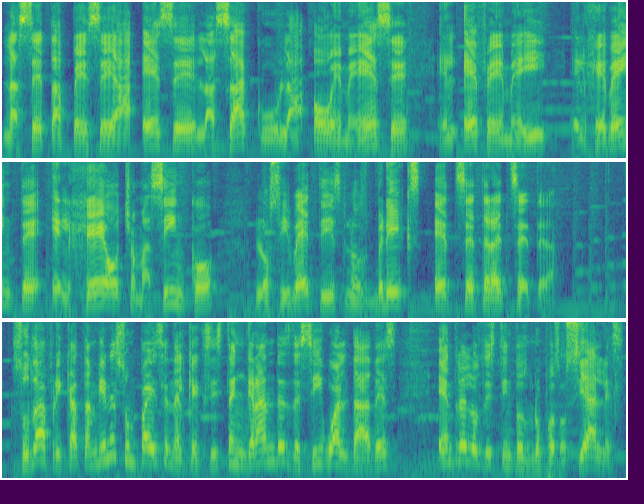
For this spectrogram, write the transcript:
la ZPCAS, la SACU, la OMS, el FMI, el G20, el G8 más 5, los IBETIS, los BRICS, etcétera, etcétera. Sudáfrica también es un país en el que existen grandes desigualdades entre los distintos grupos sociales.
